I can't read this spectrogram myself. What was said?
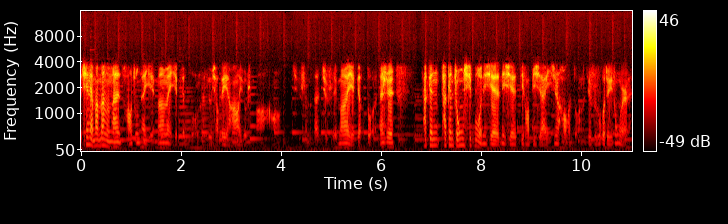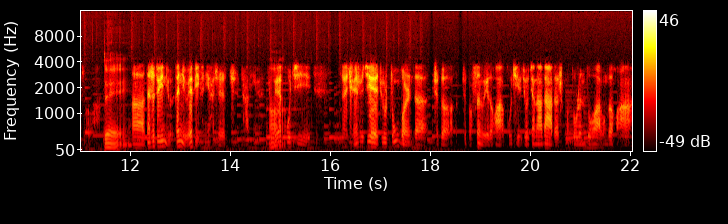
现在慢慢慢慢，好像中餐也慢慢也比较多了，有小肥羊，有什么，就是什么的，就是慢慢也比较多了。但是它跟它跟中西部那些那些地方比起来，已经是好很多了。就是如果对于中国人来说的话，对，啊、但是对于纽跟纽约比，肯定还是是差挺远。纽约哦估计在全世界就是中国人的这个这个氛围的话，估计也就加拿大的什么多伦多啊、温哥华啊、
